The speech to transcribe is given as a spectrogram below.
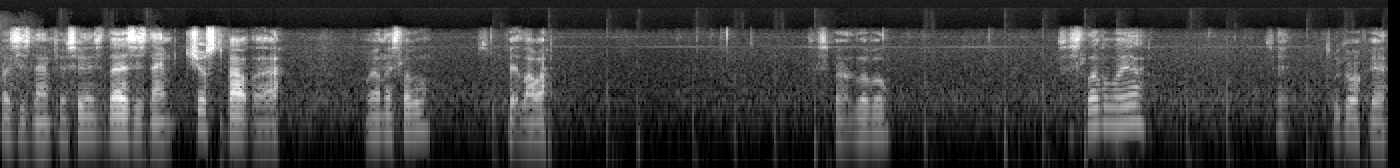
Where's his name? Can you see this? There's his name, just about there. Are we on this level? It's a bit lower. This about level? Is this level here? Is it? Do we go up here?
